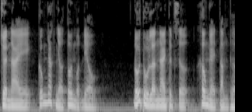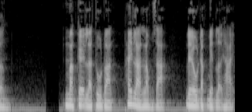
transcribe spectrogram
Chuyện này cũng nhắc nhở tôi một điều, đối thủ lần này thực sự không hề tầm thường. Mặc kệ là thủ đoạn hay là lòng dạ, đều đặc biệt lợi hại.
